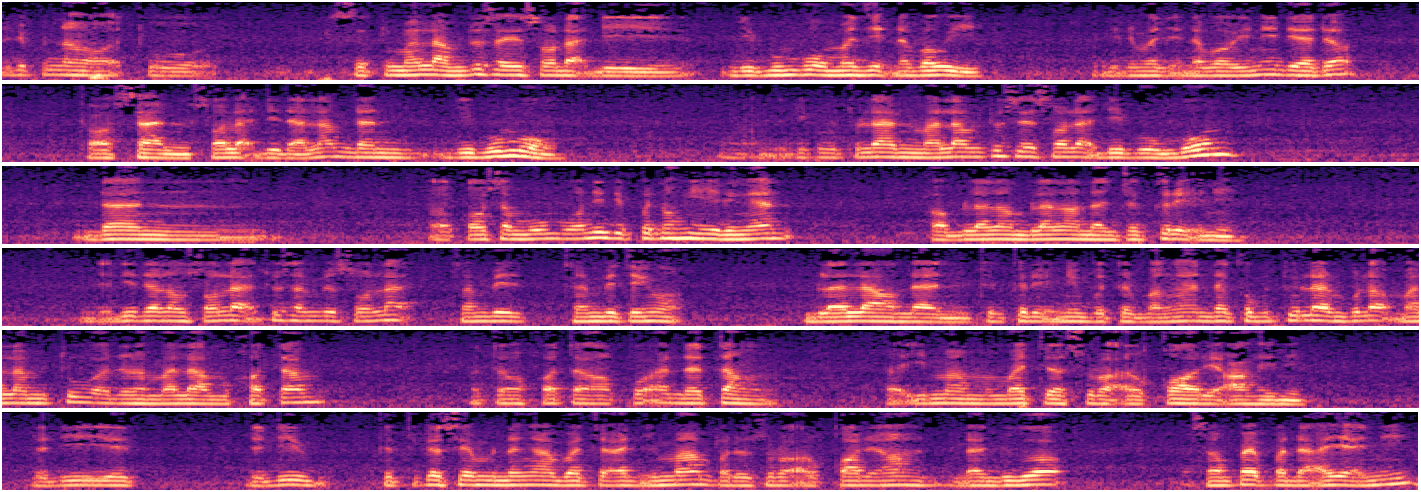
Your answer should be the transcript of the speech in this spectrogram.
Jadi pernah waktu satu malam tu saya solat di di bumbung Masjid Nabawi. Jadi Masjid Nabawi ni dia ada kawasan solat di dalam dan di bumbung. Jadi kebetulan malam tu saya solat di bumbung dan uh, kawasan bumbung ni dipenuhi dengan belalang-belalang dan cengkerik ni. Jadi dalam solat tu sambil solat sambil sambil tengok belalang dan cengkerik ni berterbangan dan kebetulan pula malam itu adalah malam khatam atau khatam Al-Quran datang uh, imam membaca surah Al-Qari'ah ini. Jadi jadi ketika saya mendengar bacaan imam pada surah Al-Qari'ah dan juga sampai pada ayat ini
